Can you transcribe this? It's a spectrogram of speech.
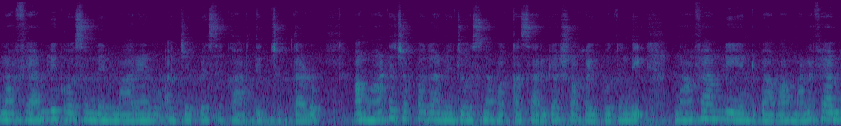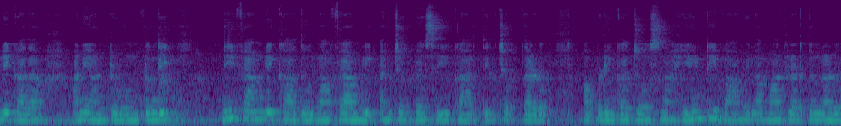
నా ఫ్యామిలీ కోసం నేను మారాను అని చెప్పేసి కార్తీక్ చెప్తాడు. ఆ మాట చెప్పగానే జోసిన ఒక్కసారిగా షాక్ అయిపోతుంది. నా ఫ్యామిలీ ఏంటి బావా? మన ఫ్యామిలీ కదా అని అంటూ ఉంటుంది. నీ ఫ్యామిలీ కాదు నా ఫ్యామిలీ అని చెప్పేసి కార్తీక్ చెప్తాడు. అప్పుడు ఇంకా జోస్న ఏంటి బావ ఇలా మాట్లాడుతున్నాడు?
